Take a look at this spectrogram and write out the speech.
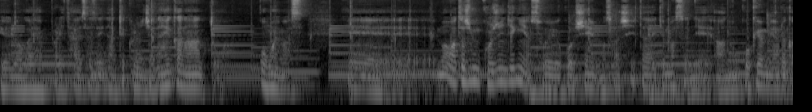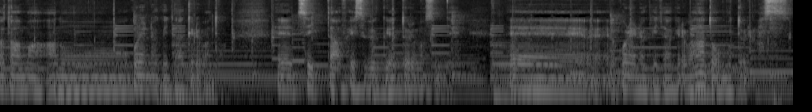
いうのがやっぱり大切になってくるんじゃないかなと思います。えーまあ、私も個人的にはそういうご支援もさせていただいてますんであのご興味ある方は、まああの、ご連絡いただければと、えー、Twitter、Facebook やっておりますんで、えー、ご連絡いただければなと思っております。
